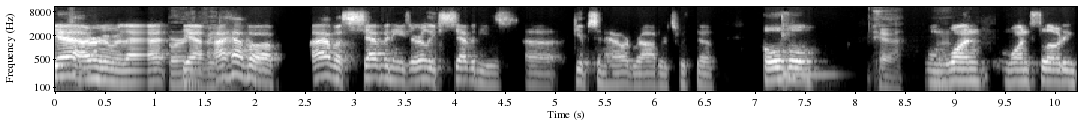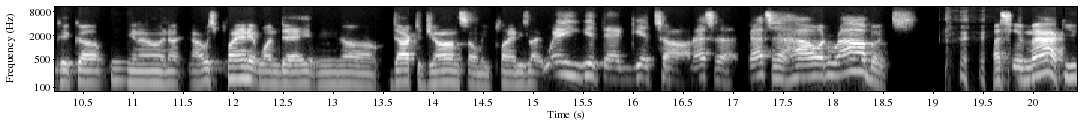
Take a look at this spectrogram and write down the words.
yeah, was I remember that. Yeah, video. I have a I have a '70s, early '70s uh, Gibson Howard Roberts with the oval. Yeah. And one one floating pickup, you know, and I, I was playing it one day, and uh, Dr. John saw me playing. He's like, "Where you get that guitar? That's a that's a Howard Roberts." I said, Mac, you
